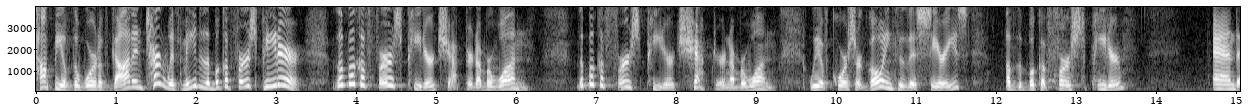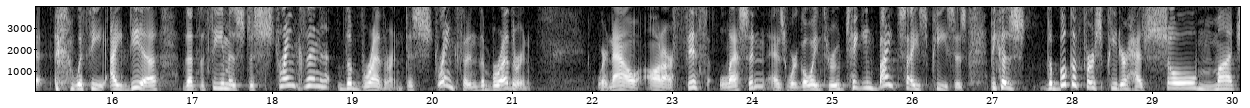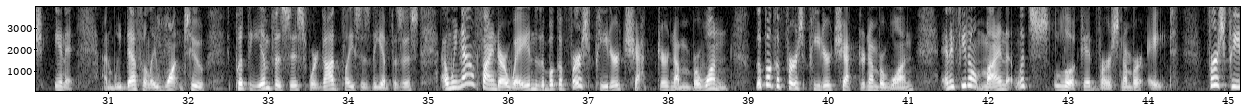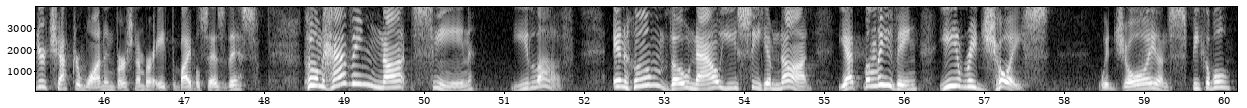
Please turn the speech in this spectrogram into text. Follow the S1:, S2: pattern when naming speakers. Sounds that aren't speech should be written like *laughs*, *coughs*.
S1: Copy of the Word of God and turn with me to the book of First Peter. The book of First Peter, chapter number 1. The book of First Peter, chapter number 1. We, of course, are going through this series of the book of First Peter and *laughs* with the idea that the theme is to strengthen the brethren, to strengthen the brethren. We're now on our fifth lesson as we're going through taking bite sized pieces because the book of First Peter has so much in it, and we definitely want to put the emphasis where God places the emphasis. And we now find our way into the book of First Peter, chapter number one. The book of First Peter, chapter number one. And if you don't mind, let's look at verse number eight. First Peter, chapter one, and verse number eight, the Bible says this: "Whom having not seen, ye love." in whom, though now ye see him not, Yet believing, ye rejoice with joy unspeakable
